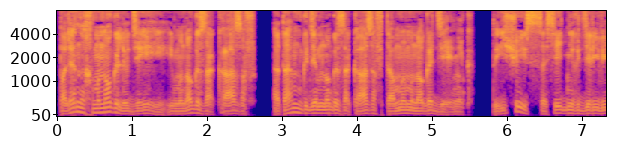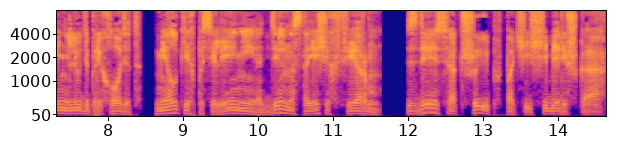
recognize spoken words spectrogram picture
В полянах много людей и много заказов, а там, где много заказов, там и много денег. Да еще из соседних деревень люди приходят, мелких поселений, отдельно стоящих ферм. Здесь отшиб почище бережка.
